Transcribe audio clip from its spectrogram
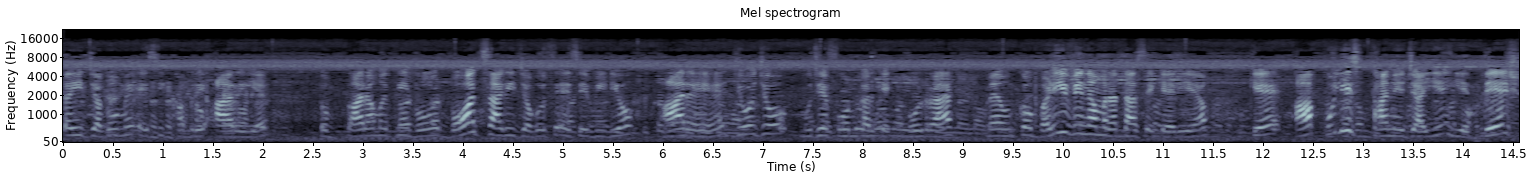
कई जगहों में ऐसी खबरें आ रही है। तो बारामती भोर बहुत सारी जगहों से ऐसे वीडियो आ रहे हैं। जो जो मुझे फ़ोन करके बोल रहा है मैं उनको बड़ी विनम्रता से कह रही है। के आप पुलिस थाने जाइए ये देश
